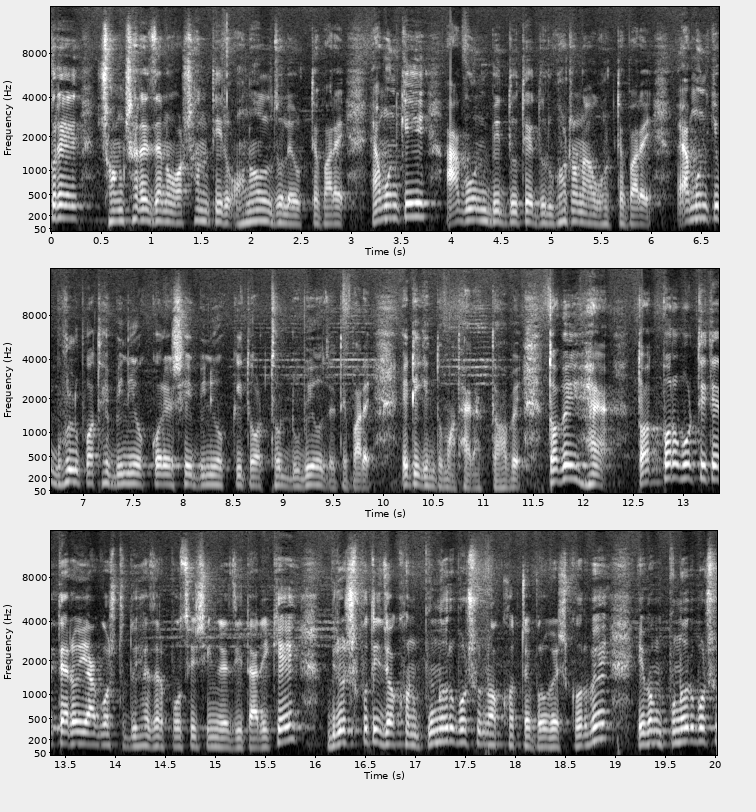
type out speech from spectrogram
করে সংসারে যেন অশান্তির অনল জ্বলে উঠতে পারে। এমনকি আগুন, বিদ্যুতে দুর্ঘটনাও ঘটতে পারে। এমনকি ভুল পথে বিনিয়োগ করে সেই বিনিয়োগকৃত অর্থ ডুবেও যেতে পারে। এটি কিন্তু মাথায় রাখতে হবে। তবে হ্যাঁ তৎপরবর্তীতে তেরোই আগস্ট দুই হাজার পঁচিশ ইংরেজি তারিখে বৃহস্পতি যখন পুনর্বসু নক্ষত্রে প্রবেশ করবে এবং পুনর্বসু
